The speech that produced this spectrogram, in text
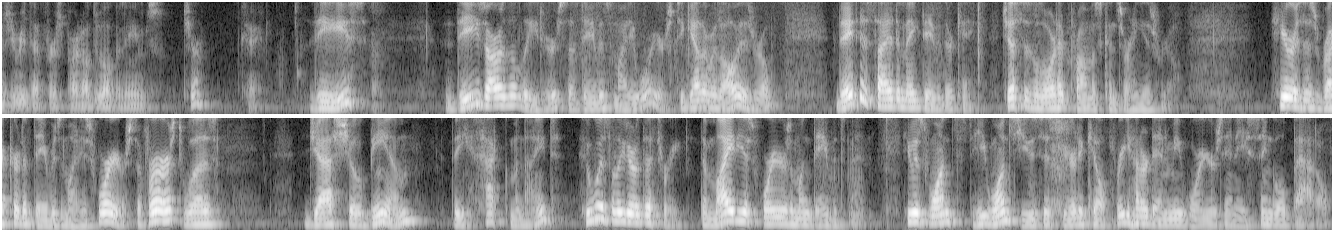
don't you read that first part? I'll do all the names. Sure. Okay. These, these are the leaders of David's mighty warriors. Together with all Israel, they decided to make David their king, just as the Lord had promised concerning Israel. Here is his record of David's mightiest warriors. The first was Jashobeam, the Hacmonite, who was the leader of the three, the mightiest warriors among David's men. He was once he once used his spear to kill 300 enemy warriors in a single battle.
